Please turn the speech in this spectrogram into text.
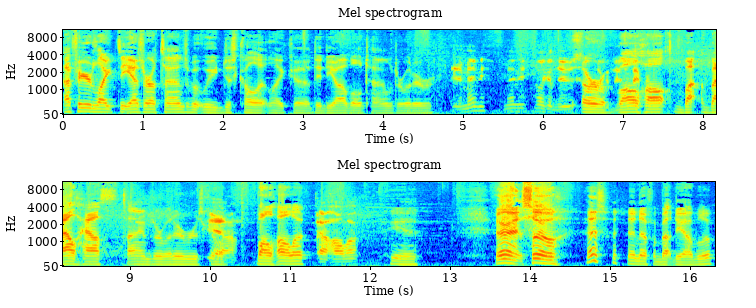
I figured like the Azeroth times, but we just call it like uh, the Diablo times or whatever, yeah, maybe, maybe like a news or like. Valhalla Va- Valhath times or whatever it's called. Yeah. Valhalla. Valhalla. Yeah. All right, so that's enough about Diablo.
